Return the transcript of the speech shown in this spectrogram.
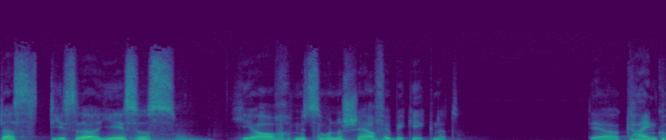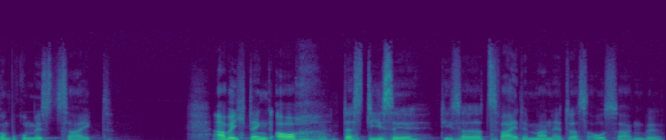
Dass dieser Jesus hier auch mit so einer Schärfe begegnet, der keinen Kompromiss zeigt. Aber ich denke auch, dass diese, dieser zweite Mann etwas aussagen will.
